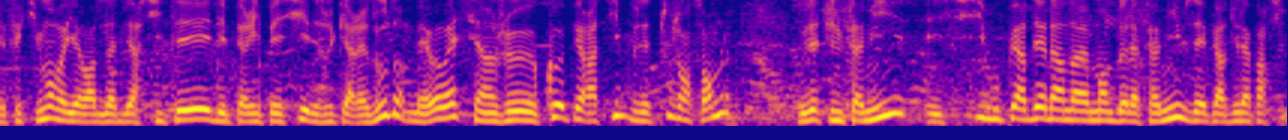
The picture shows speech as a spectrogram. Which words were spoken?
Effectivement, il va y avoir de l'adversité, des péripéties et des trucs à résoudre, mais ouais, c'est un jeu coopératif, vous êtes tous ensemble, vous êtes une famille, et si vous perdez l'un membre de la famille, vous avez perdu la partie.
